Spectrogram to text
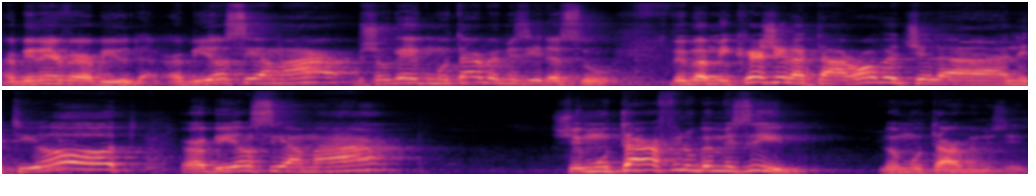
רבי מאיר ורבי יהודה. רבי יוסי אמר בשוגג מותר במזיד אסור. ובמקרה של התערובת של הנטיות, רבי יוסי אמר שמותר אפילו במזיד, לא מותר במזיד.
